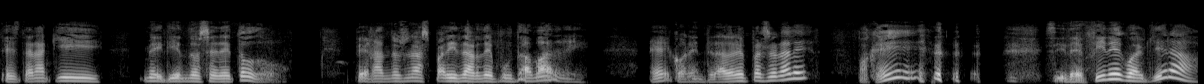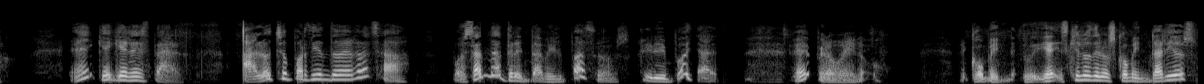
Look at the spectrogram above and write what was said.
están aquí metiéndose de todo, pegándose unas palizas de puta madre, ¿eh? con entrenadores personales. ¿Para qué? si define cualquiera. ¿Eh? ¿Qué quiere estar? ¿Al 8% de grasa? Pues anda a 30.000 pasos, gilipollas. ¿Eh? Pero bueno, es que lo de los comentarios,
